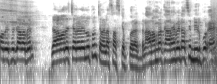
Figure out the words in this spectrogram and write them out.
কমেন্টে জানাবেন। যারা আমাদের চ্যানেলে নতুন চ্যানেলটা সাবস্ক্রাইব করে রাখবেন। আর আমরা কার হেভেন্ট আছে? মিরপুর এক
